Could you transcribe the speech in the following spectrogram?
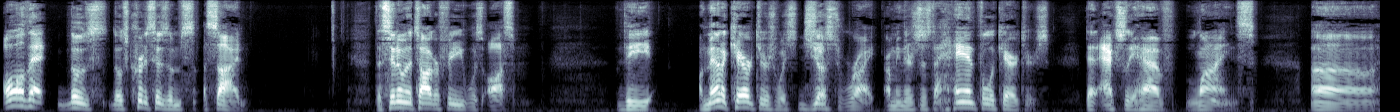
all that, those, those criticisms aside, the cinematography was awesome. The amount of characters was just right. I mean, there's just a handful of characters that actually have lines. Uh,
